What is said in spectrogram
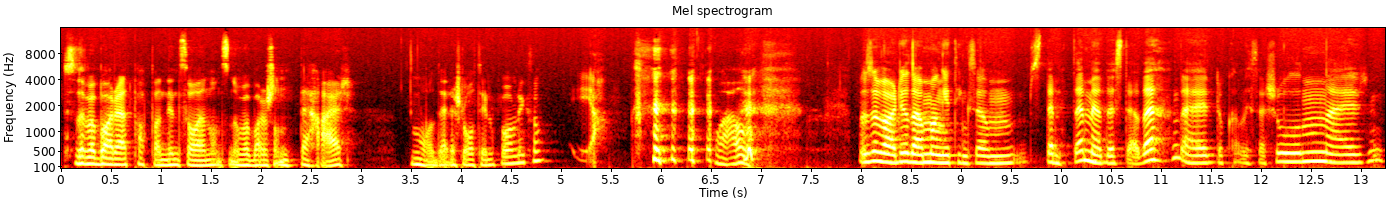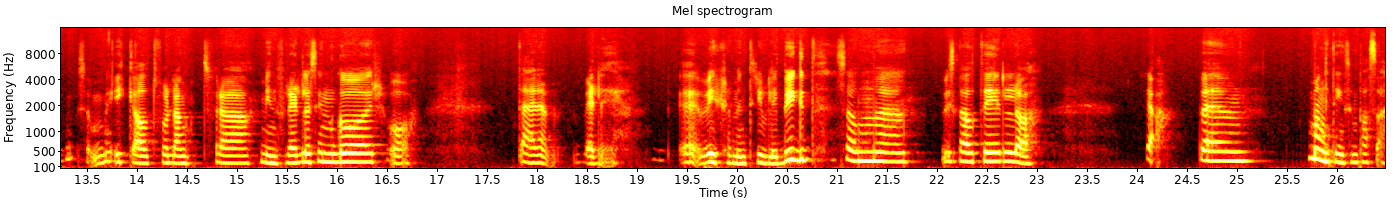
Så det var bare at pappaen din så annonsen og var bare sånn Det her må dere slå til på, liksom? Ja. Wow. Og så var det jo da mange ting som stemte med det stedet. Det er lokalisasjonen er liksom ikke altfor langt fra min foreldre sin gård, og det er en veldig eh, virker som en trivelig bygd som eh, vi skal til, og ja Det er mange ting som passer.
